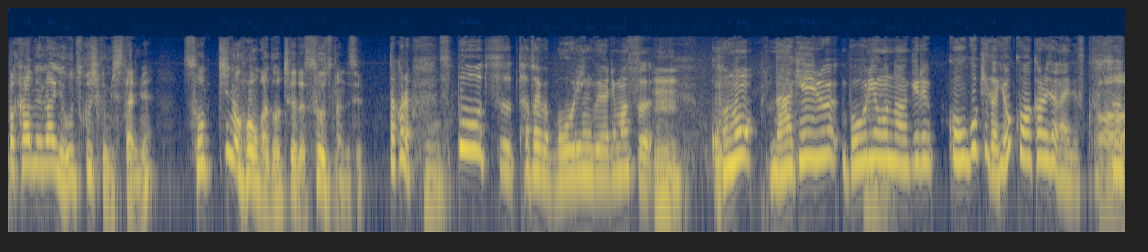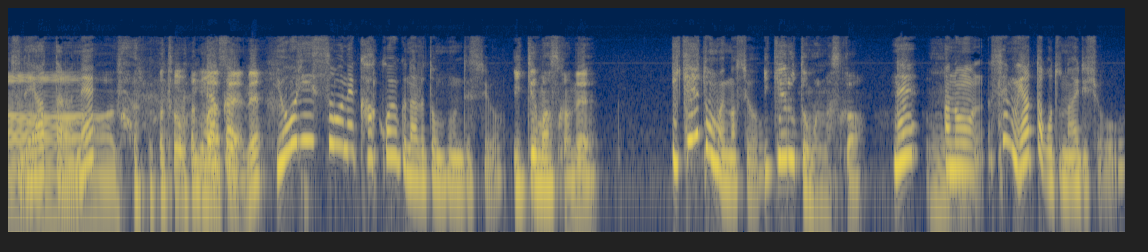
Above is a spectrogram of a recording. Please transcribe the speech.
ぱ体のラインを美しく見せたりねそっちの方がどっちかというとスーツなんですよ。だからうんスポーツ例えばボーリングやります。うんこの投げるボーリングを投げるこう動きがよくわかるじゃないですか。スーツでやったらね。なるほどまあそうやね。より一層ねかっこよくなると思うんですよ。いけますかね？いけると思いますよ。いけると思いますか？ね、うんあの専務やったことないでしょ？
